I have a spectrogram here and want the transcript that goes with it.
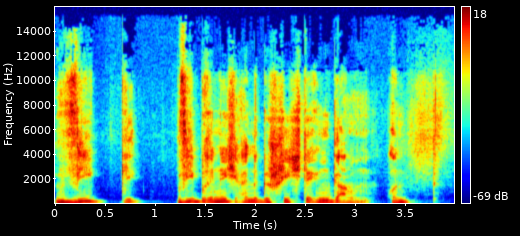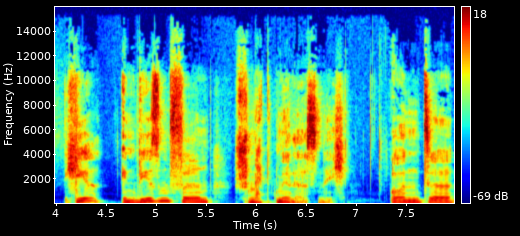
wie, wie bringe ich eine Geschichte in Gang. Und hier in diesem Film schmeckt mir das nicht. Und äh,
